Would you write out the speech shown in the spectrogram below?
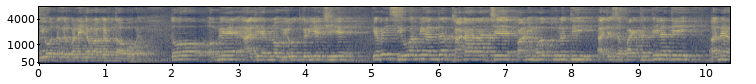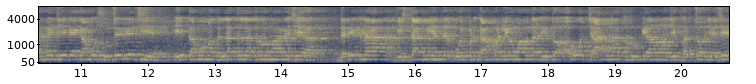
સિયોર નગરપાલિકામાં કરતા હોય, તો અમે આજે એમનો વિરોધ કરીએ છીએ. કે ભાઈ સિયોરની અંદર ખાડા રાજ છે પાણી મળતું નથી, આજે સફાઈ થતી નથી. અને અમે જે કંઈ કામો સૂચવીએ છીએ, એ કામોમાં ગલ્લા તલ્લા કરવામાં આવે છે. દરેકના વિસ્તારની અંદર કોઈ પણ કામ પણ લેવામાં આવતા નથી. તો આવો ચાર લાખ રૂપિયાનો જે ખર્ચો જે છે,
